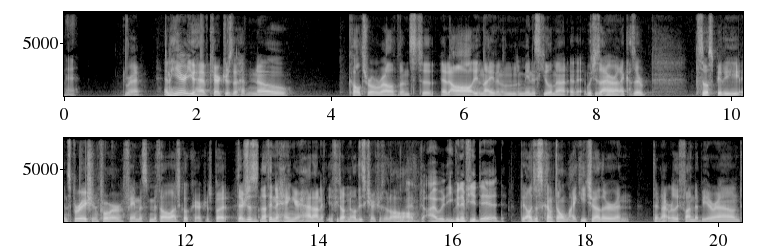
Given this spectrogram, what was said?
Eh. Right. And here you have characters that have no cultural relevance to at all, even not even a minuscule amount, which is ironic because they're supposed to be the inspiration for famous mythological characters. But there's just nothing to hang your hat on if, if you don't know these characters at all. I would even if you did. They all just kind of don't like each other and they're not really fun to be around.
